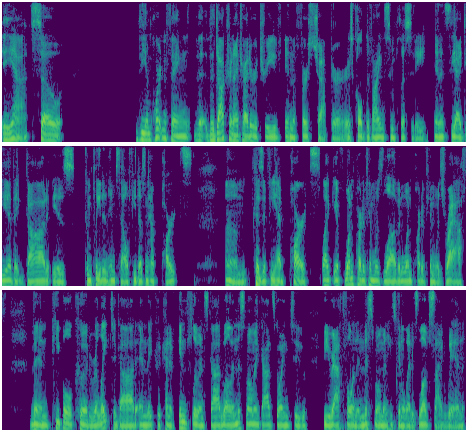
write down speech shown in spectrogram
Yeah. So the important thing, the, the doctrine I try to retrieve in the first chapter is called divine simplicity. And it's the idea that God is complete in himself. He doesn't have parts. Um, because if he had parts, like if one part of him was love and one part of him was wrath, then people could relate to God and they could kind of influence God. Well, in this moment, God's going to be wrathful, and in this moment, he's going to let his love side win,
